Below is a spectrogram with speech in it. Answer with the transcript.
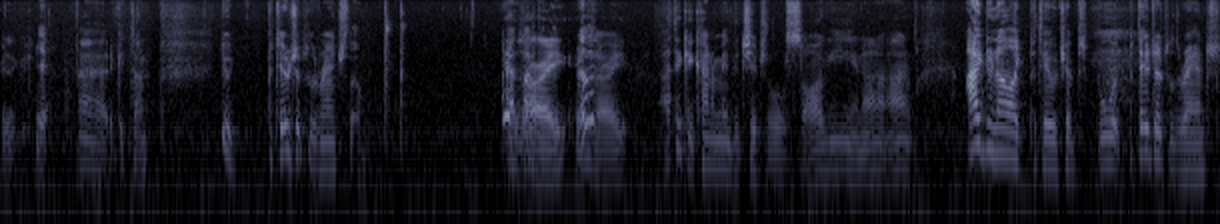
Really good. Yeah, I had a good time, dude. Potato chips with ranch though. It I was liked it. alright. It Really? was alright. I think it kind of made the chips a little soggy, and I, I do not like potato chips, but with potato chips with ranch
